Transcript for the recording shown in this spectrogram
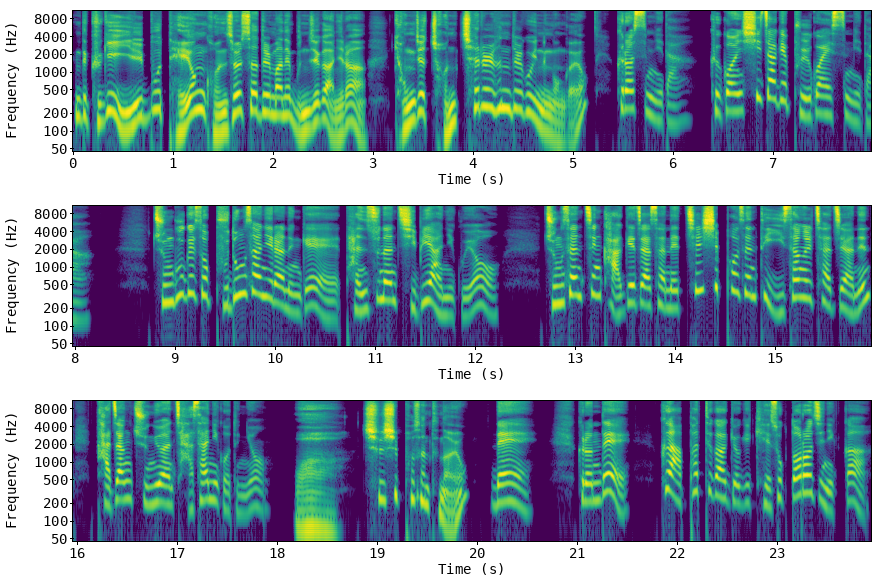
근데 그게 일부 대형 건설사들만의 문제가 아니라 경제 전체를 흔들고 있는 건가요? 그렇습니다. 그건 시작에 불과했습니다. 중국에서 부동산이라는 게 단순한 집이 아니고요. 중산층 가계 자산의 70% 이상을 차지하는 가장 중요한 자산이거든요. 와, 70%나요? 네. 그런데 그 아파트 가격이 계속 떨어지니까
